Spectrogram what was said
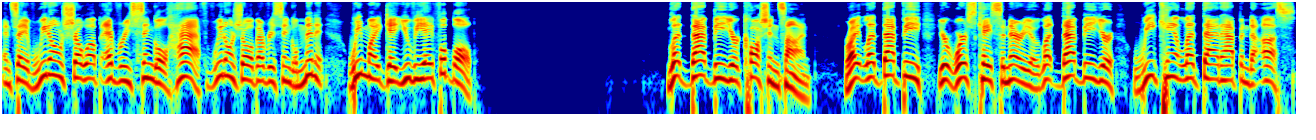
and say, if we don't show up every single half, if we don't show up every single minute, we might get UVA footballed. Let that be your caution sign, right? Let that be your worst case scenario. Let that be your, we can't let that happen to us.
